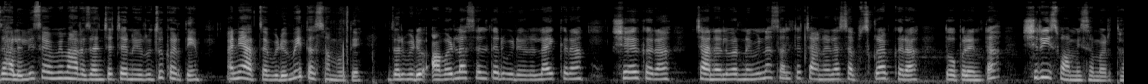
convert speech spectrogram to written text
झालेली सवय मी महाराजांच्या चरणी रुजू करते आणि आजचा व्हिडिओ मी इथंच थांबवते. जर व्हिडिओ आवडला असेल तर व्हिडिओला लाईक करा शेअर करा. चॅनलवर नवीन असाल तर चॅनलला सबस्क्राईब करा. तोपर्यंत श्री स्वामी समर्थ.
